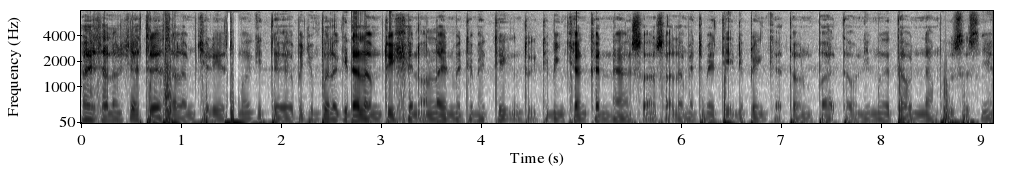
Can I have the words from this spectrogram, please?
Hai, salam sejahtera, salam ceria semua. Kita berjumpa lagi dalam tuition online matematik untuk kita bincangkan uh, soalan-soalan matematik di peringkat tahun 4, tahun 5, tahun 6 khususnya.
